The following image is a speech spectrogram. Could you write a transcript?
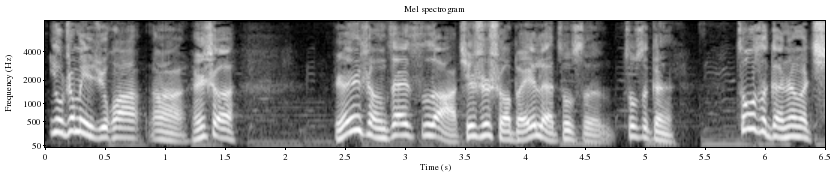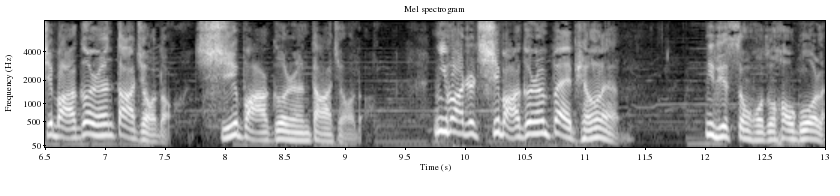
有这么一句话啊，人说人生在世啊，其实说白了就是就是跟就是跟那么七八个人打交道，七八个人打交道，你把这七八个人摆平了，你的生活就好过了。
